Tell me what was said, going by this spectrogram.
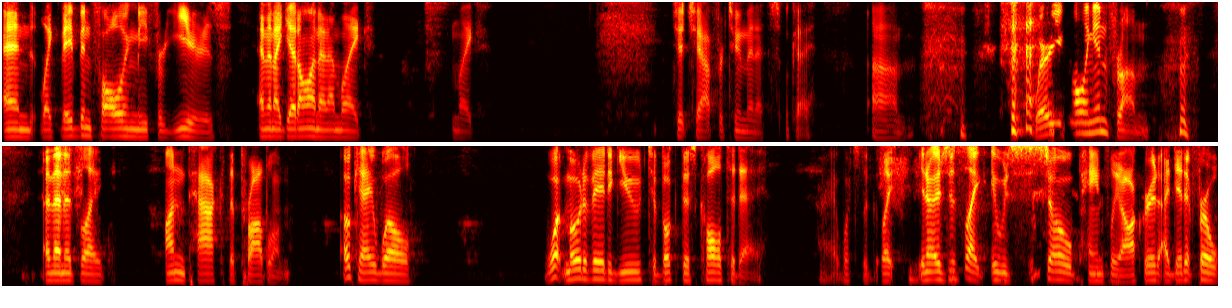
and like they've been following me for years and then I get on and I'm like I'm like chit chat for 2 minutes. Okay. Um where are you calling in from? and then it's like, unpack the problem. Okay, well, what motivated you to book this call today? All right, what's the like? You know, it's just like it was so painfully awkward. I did it for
